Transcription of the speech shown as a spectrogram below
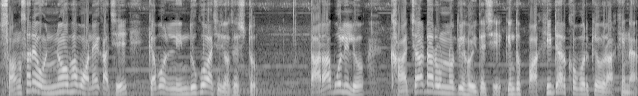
সংসারে অন্য অভাব অনেক আছে, কেবল নিন্দুকও আছে যথেষ্ট। তারা বলিল, খাঁচাটার উন্নতি হইতেছে, কিন্তু পাখিটার খবর কেউ রাখে না।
